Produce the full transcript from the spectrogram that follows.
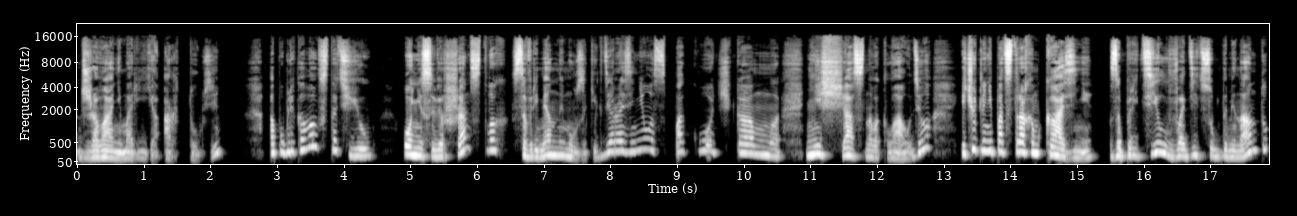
Джованни Мария Артузи, опубликовал статью о несовершенствах современной музыки, где разнес по кочкам несчастного Клаудио и чуть ли не под страхом казни запретил вводить субдоминанту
